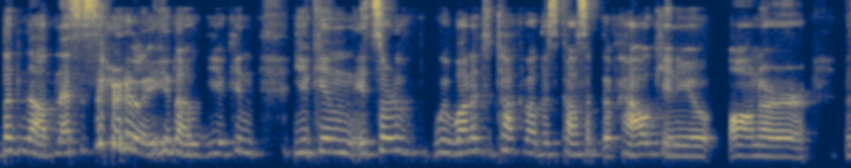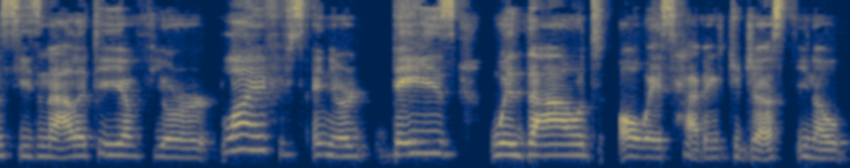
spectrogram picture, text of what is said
but not necessarily. You know, you can, you can, it's sort of, we wanted to talk about this concept of how can you honor the seasonality of your life and your days without always having to just, you know,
